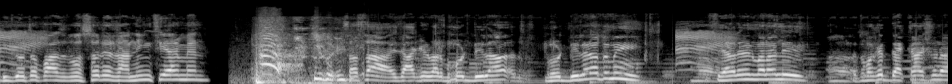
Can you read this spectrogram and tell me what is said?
বিগত পাঁচ বছরের রানিং চেয়ারম্যান। চাচা এই যে আগের বার ভোট দিলা ভোট দিলে না তুমি? চেয়ারম্যান বানালে? হ্যাঁ। তোমাকে দেখাশোনা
